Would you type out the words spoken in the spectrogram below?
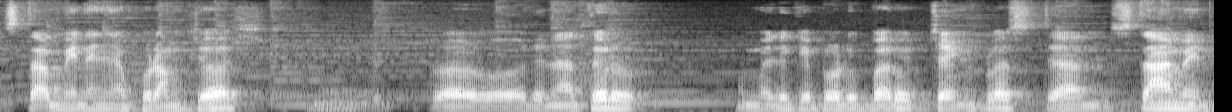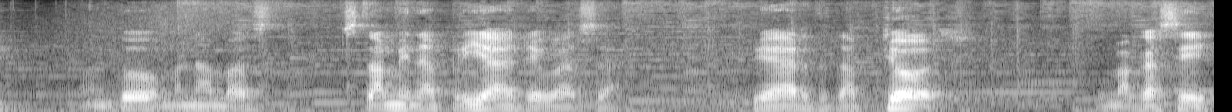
stamina-nya kurang jos Denatur memiliki produk baru Ceng Plus dan Stamin untuk menambah stamina pria dewasa biar tetap jos terima kasih.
